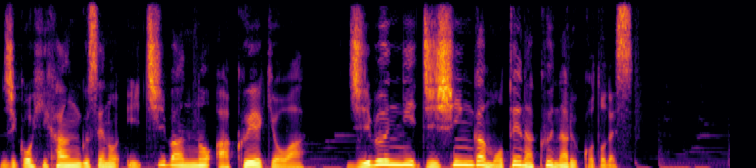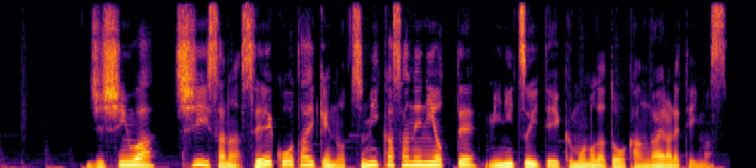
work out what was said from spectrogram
自己批判癖の一番の悪影響は自分に自信が持てなくなることです。自信は小さな成功体験の積み重ねによって身についていくものだと考えられています。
